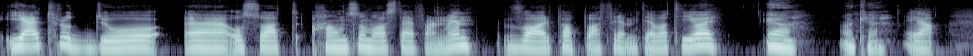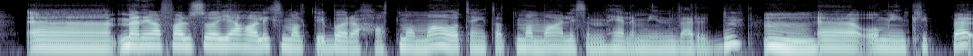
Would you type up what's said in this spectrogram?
Jeg trodde jo uh, også at han som var stefaren min, var pappa frem til jeg var ti år. Ja, ok. Ja. Eh, men i hvert fall så jeg har liksom alltid bare hatt mamma og tenkt at mamma er liksom hele min verden Mm. eh, og min klippe.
